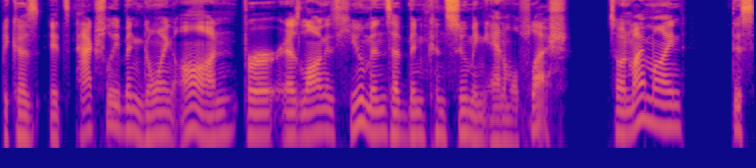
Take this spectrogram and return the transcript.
because it's actually been going on for as long as humans have been consuming animal flesh. So, in my mind, this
